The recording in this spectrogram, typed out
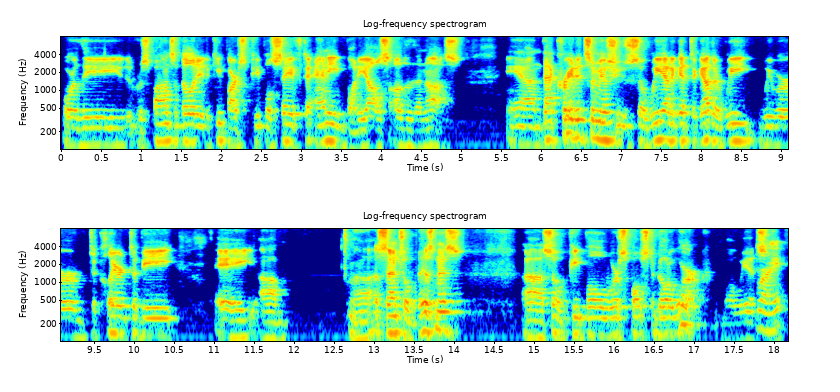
or the responsibility to keep our people safe to anybody else other than us. And that created some issues. So we had to get together. We we were declared to be a um, uh, essential business. Uh, so people were supposed to go to work. Well, we had right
